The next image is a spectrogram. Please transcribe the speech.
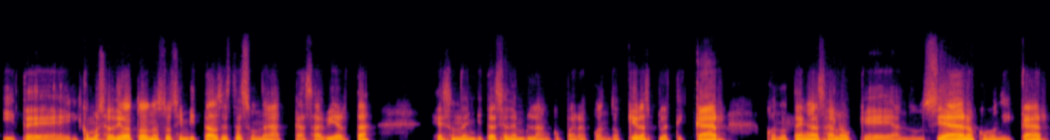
y te, y como se lo digo a todos nuestros invitados, esta es una casa abierta, es una invitación en blanco para cuando quieras platicar, cuando tengas algo que anunciar o comunicar,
